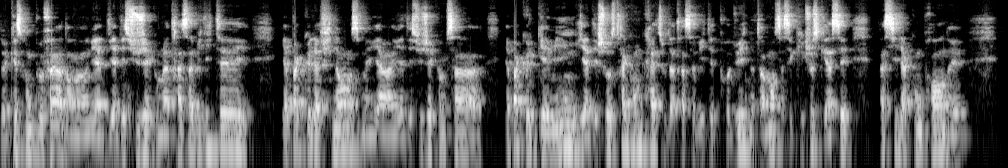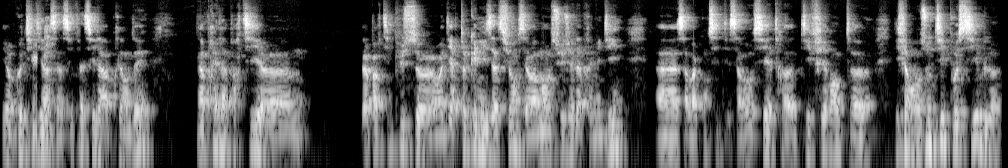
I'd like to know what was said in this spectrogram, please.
de qu'est-ce qu'on peut faire. Dans, il, y a, il y a des sujets comme la traçabilité, il n'y a pas que la finance, mais il y a, il y a des sujets comme ça. Il n'y a pas que le gaming, il y a des choses très concrètes sur la traçabilité de produits, notamment ça c'est quelque chose qui est assez facile à comprendre et, et au quotidien c'est assez facile à appréhender. Après la partie euh, la partie plus, euh, on va dire, tokenisation, c'est vraiment le sujet de l'après-midi. Euh, ça, va aussi être différentes, euh, différents outils possibles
